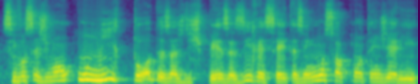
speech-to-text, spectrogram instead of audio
se vocês vão unir todas as despesas e receitas em uma só conta e ingerir,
